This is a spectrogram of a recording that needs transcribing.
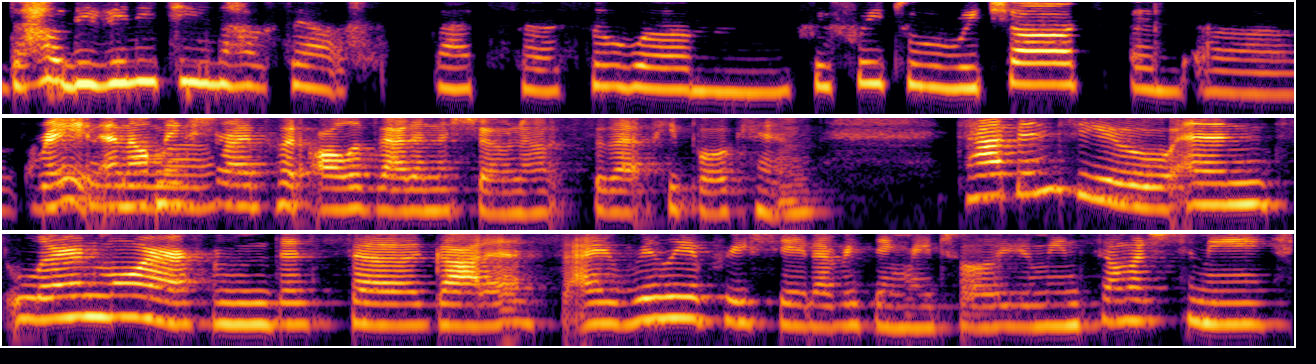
the how divinity in ourselves. That's uh, so. Um, feel free to reach out and. Uh, Great, and I'll make uh, sure I put all of that in the show notes so that people can tap into you and learn more from this uh, goddess. I really appreciate everything, Rachel. You mean so much to me.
